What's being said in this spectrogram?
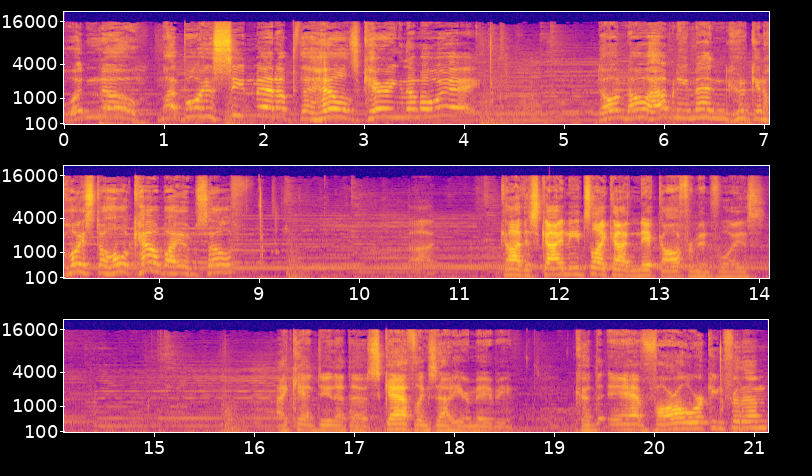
Wouldn't know. My boy has seen men up the hills carrying them away. Don't know how many men who can hoist a whole cow by himself. Uh, God, this guy needs like a Nick Offerman voice. I can't do that though. Scaflings out here, maybe. Could they have Varl working for them?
